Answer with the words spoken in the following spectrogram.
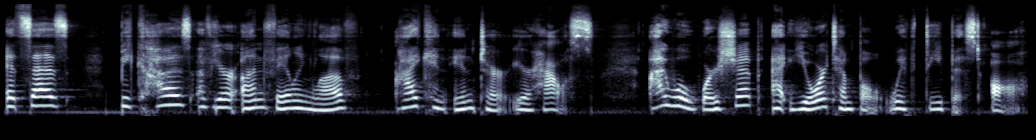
It says, Because of your unfailing love, I can enter your house. I will worship at your temple with deepest awe.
